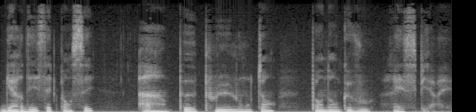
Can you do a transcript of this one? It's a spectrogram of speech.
Gardez cette pensée un peu plus longtemps pendant que vous respirez.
